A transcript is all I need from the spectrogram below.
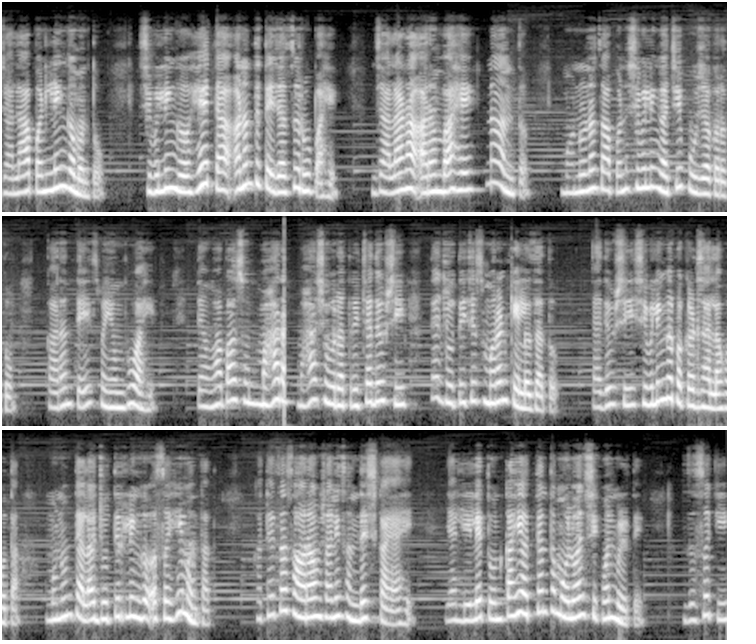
ज्याला आपण लिंग म्हणतो. शिवलिंग हे त्या अनंत तेजाचं रूप आहे ज्याला ना आरंभ आहे ना अंत. म्हणूनच आपण शिवलिंगाची पूजा करतो कारण ते स्वयंभू आहे. तेव्हापासून महारा महाशिवरात्रीच्या दिवशी त्या ज्योतीचे स्मरण केलं जातं. त्या दिवशी शिवलिंग प्रकट झाला होता म्हणून त्याला ज्योतिर्लिंग असंही म्हणतात. कथेचा सारांश आणि संदेश काय आहे? या लीलेतून काही अत्यंत मौल्यवान शिकवण मिळते. जसं की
